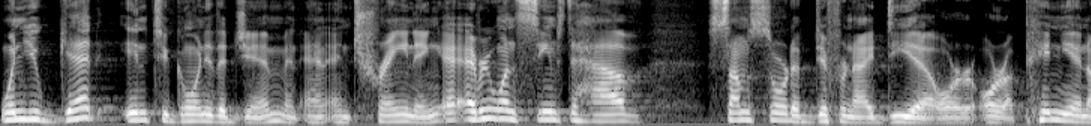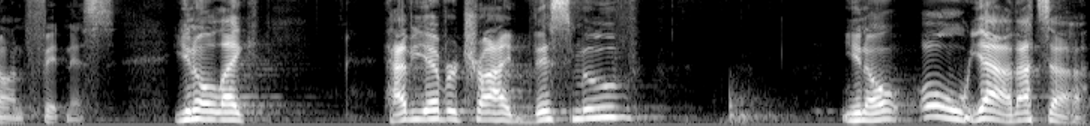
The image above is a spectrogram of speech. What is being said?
when you get into going to the gym and, and, and, training, everyone seems to have some sort of different idea or, or opinion on fitness. You know, like, have you ever tried this move? You know, oh, yeah, that's a,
